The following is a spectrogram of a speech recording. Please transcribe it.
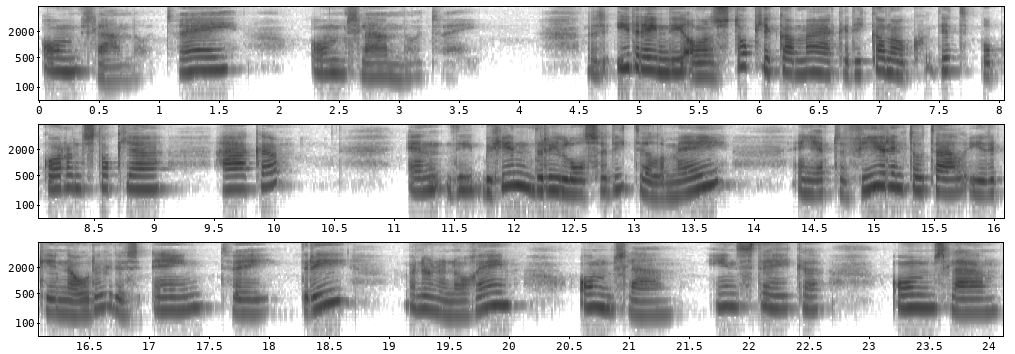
omslaan door 2 omslaan door 2 dus iedereen die al een stokje kan maken die kan ook dit popcornstokje haken en die begin drie lossen die tellen mee. En je hebt er vier in totaal iedere keer nodig. Dus 1 2 3 we doen er nog een omslaan insteken. Omslaan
